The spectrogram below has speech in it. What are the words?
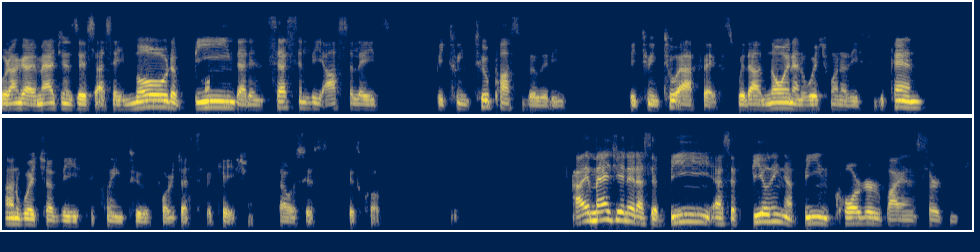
Uranga imagines this as a mode of being that incessantly oscillates between two possibilities, between two affects, without knowing on which one of these to depend, on which of these to cling to for justification. That was his, his quote. I imagine it as a being, as a feeling of being quartered by uncertainties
